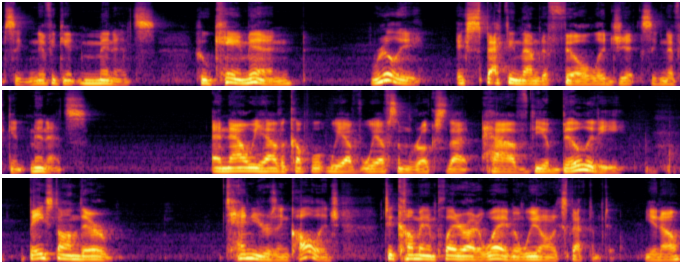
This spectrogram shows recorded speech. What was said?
significant minutes, who came in really expecting them to fill legit significant minutes. And now we have a couple we have we have some rooks that have the ability based on their tenures in college to come in and play right away, but we don't expect them to, you know?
